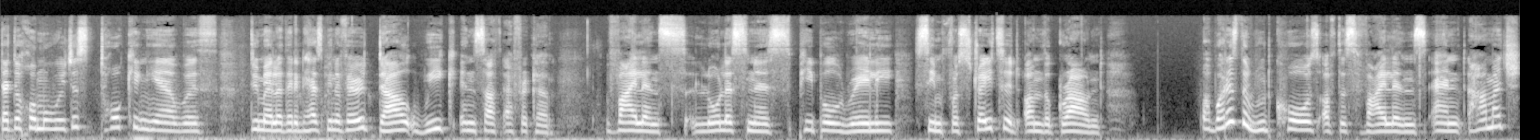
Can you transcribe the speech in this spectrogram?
Ntate Khomo, we're just talking here with Dumela that it has been a very dull week in South Africa. Violence, lawlessness, people really seem frustrated on the ground. What is the root cause of this violence and how much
